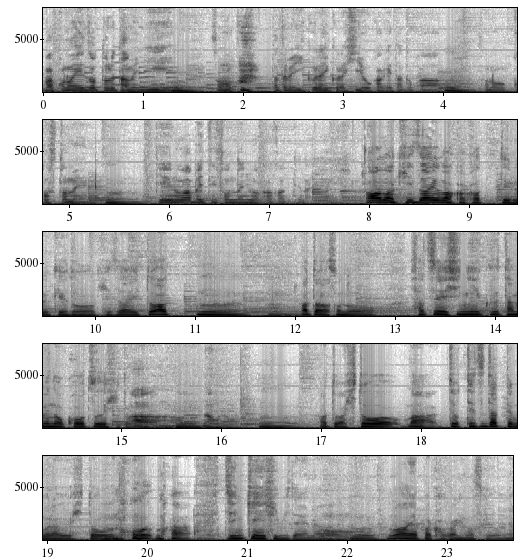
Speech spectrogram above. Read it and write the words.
まあ、この映像を撮るために、うん。その 例えばいくらいくら費用をかけたとか、うん。そのコスト面っうん。ていうのは別にそんなにはかかってない感じですかあまあ機材はかかってるけど機材とあ,、うん、うん。あとはその撮影しに行くための交通費とか。あ、あ、うん。なるほうん、あとは人を、まあ、ちょっと手伝ってもらう人の、まあ、人件費みたいな、のはやっぱりかかりますけどね。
